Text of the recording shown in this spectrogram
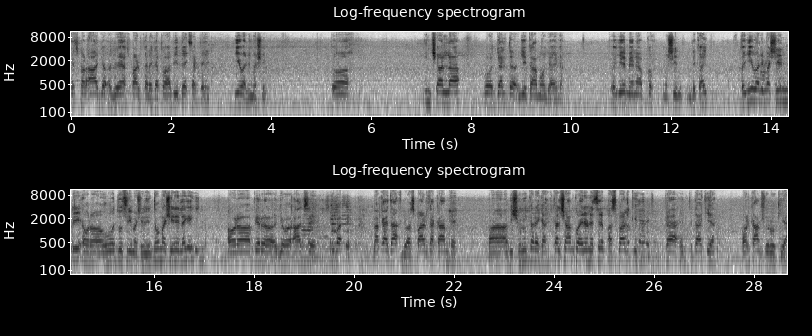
اس پر آج جو ہے اسپالٹ کرے گا۔ تو ابھی دیکھ سکتے ہیں، یہ والی مشین تو انشاءاللہ وہ جلد یہ کام ہو جائے گا۔ تو یہ میں نے آپ کو مشین دکھائی۔ تھی تو یہ والی مشینری اور وہ دوسری مشین دو مشینیں لگے گی اور پھر جو آج سے صبح سے باقاعدہ جو اسپالٹ کا کام ہے ابھی شروع کرے گا۔ کل شام کو انہوں نے صرف اسپالٹ کی کا ابتدا کیا اور کام شروع کیا۔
